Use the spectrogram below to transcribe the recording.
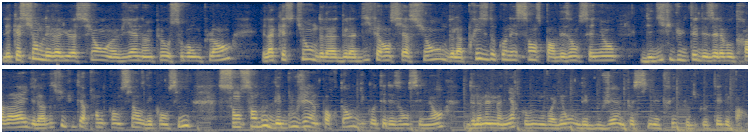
les questions de l'évaluation euh, viennent un peu au second plan. Et la question de la, différenciation, de la prise de connaissance par des enseignants des difficultés des élèves au travail, de leur difficulté à prendre conscience des consignes, sont sans doute des bougets importants du côté des enseignants, de la même manière que nous voyons des bougets un peu symétriques du côté des parents.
